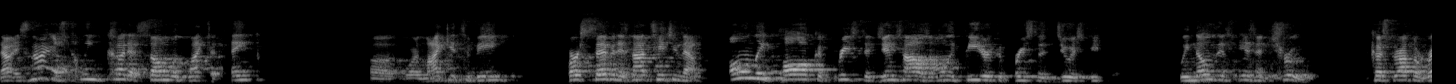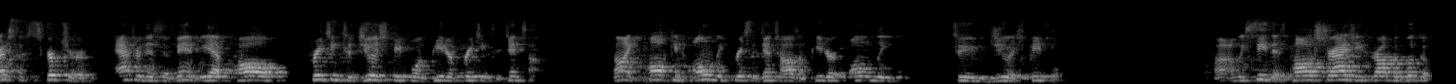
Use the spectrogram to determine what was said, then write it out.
Now, it's not as clean cut as some would like to think uh, or like it to be. Verse 7 is not teaching that only Paul could preach to Gentiles and only Peter could preach to Jewish people. We know this isn't true because throughout the rest of Scripture, after this event, we have Paul preaching to Jewish people and Peter preaching to Gentiles. Not like Paul can only preach to Gentiles and Peter only to Jewish people. Uh, we see this Paul's strategy throughout the book of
